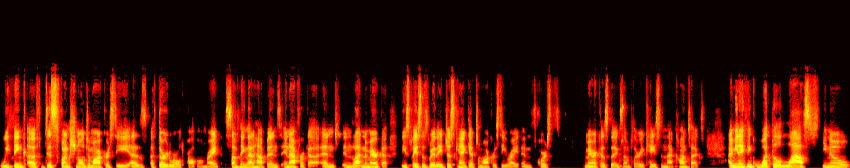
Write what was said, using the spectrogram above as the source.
we think of dysfunctional democracy as a third world problem, right? Something that happens in Africa and in Latin America, these places where they just can't get democracy right. And of course, America's the exemplary case in that context. I mean, I think what the last, you know,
